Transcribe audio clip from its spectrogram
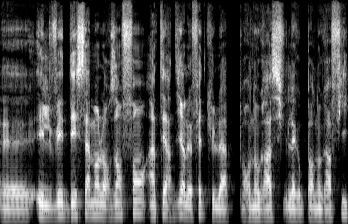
élever décemment leurs enfants, interdire le fait que la pornographie, la pornographie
